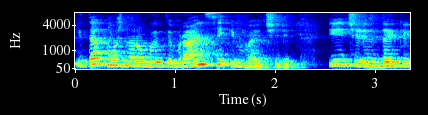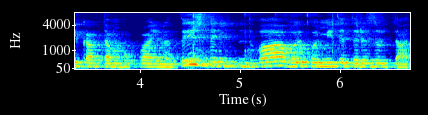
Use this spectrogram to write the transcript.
і так можна робити вранці і ввечері. І через декілька там буквально тиждень-два ви помітите результат.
